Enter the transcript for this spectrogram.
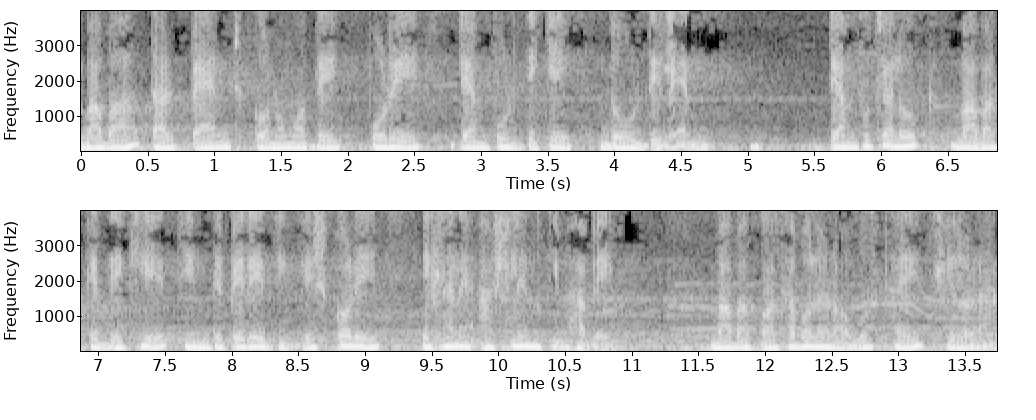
বাবা তার প্যান্ট কোনো মতে পরে টেম্পুর দিকে দৌড় দিলেন। টেম্পু চালক বাবাকে দেখে চিনতে পেরে জিজ্ঞেস করে, এখানে আসলেন কীভাবে? বাবা কথা বলার অবস্থায় ছিল না।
